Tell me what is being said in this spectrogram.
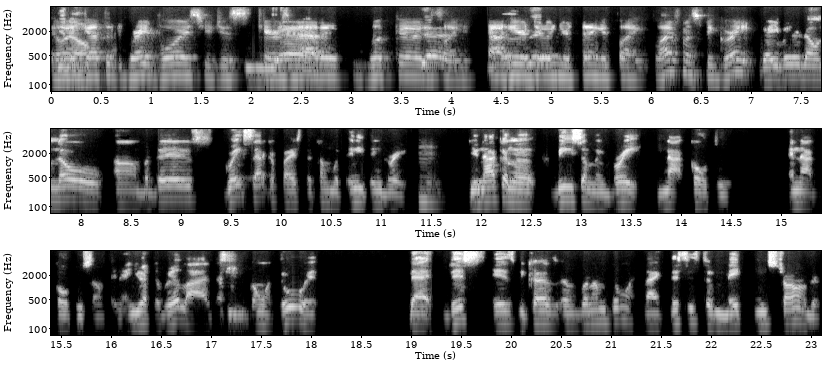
You, You know, you got the great voice. You just Yeah. charismatic. You look good. It's like out Yeah, here doing your thing. It's like life must be great. They really don't know, um, but there's great sacrifice that come with anything great. Hmm. You're not gonna be something great, not go through, and not go through something. And you have to realize that you're going through it, that this is because of what I'm doing. Like this is to make me stronger,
